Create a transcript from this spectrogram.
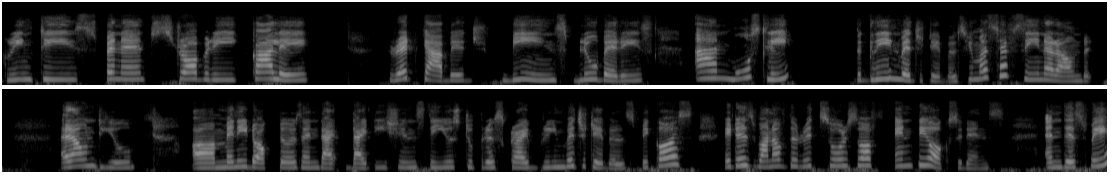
green tea, spinach, strawberry, kale, red cabbage, beans, blueberries, and mostly the green vegetables. You must have seen around around you uh, many doctors and di dietitians they used to prescribe green vegetables because it is one of the rich source of antioxidants. And this way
